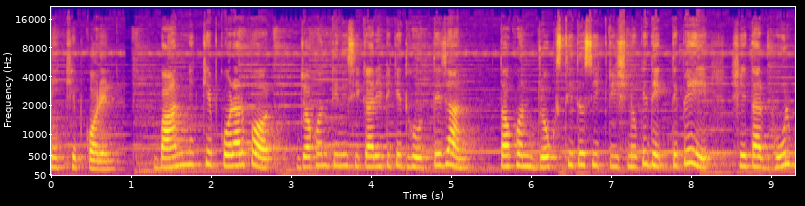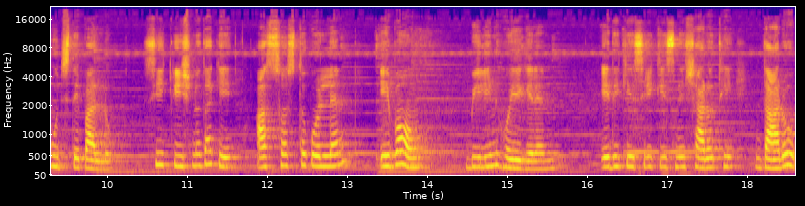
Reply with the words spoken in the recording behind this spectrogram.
নিক্ষেপ করেন। বাণ নিক্ষেপ করার পর যখন তিনি শিকারিটিকে ধরতে যান, তখন যোগস্থিত শ্রীকৃষ্ণকে দেখতে পেয়ে সে তার ভুল বুঝতে পারল। শ্রীকৃষ্ণ তাকে আশ্বস্ত করলেন এবং বিলীন হয়ে গেলেন। এদিকে শ্রীকৃষ্ণের সারথি দ্বারক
